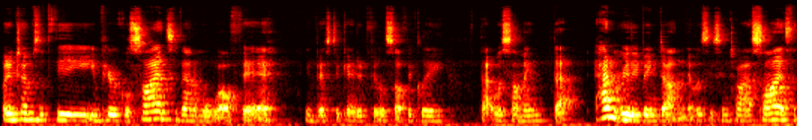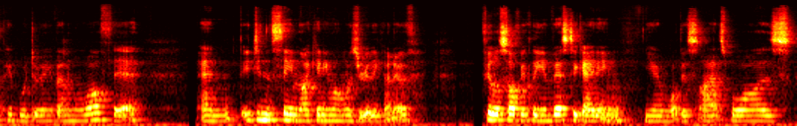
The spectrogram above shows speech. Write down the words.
But in terms of the empirical science of animal welfare, investigated philosophically, that was something that hadn't really been done. There was this entire science that people were doing of animal welfare, and it didn't seem like anyone was really kind of philosophically investigating, you know, what this science was,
